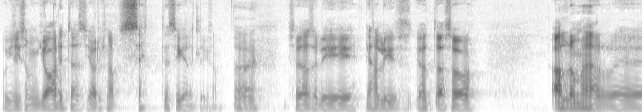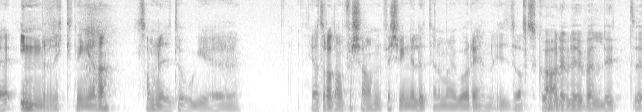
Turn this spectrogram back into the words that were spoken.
Och liksom, jag hade inte ens, jag hade knappt sett en cigarett liksom. Nej. Så alltså det, det handlar ju, alltså, alla de här eh, inriktningarna som ni tog, eh, jag tror att de försvann, försvinner lite när man går i en idrottsskola. Ja, det blir väldigt eh,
